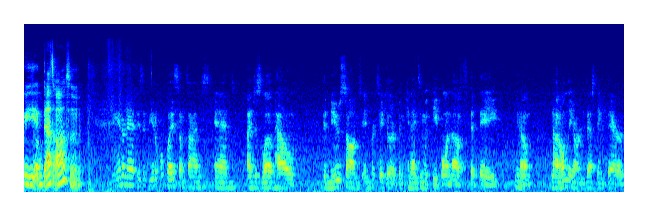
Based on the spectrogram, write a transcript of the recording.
Yeah, That's awesome. the internet is a beautiful place sometimes, and I just love how the new songs in particular have been connecting with people enough that they, you know, not only are investing their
